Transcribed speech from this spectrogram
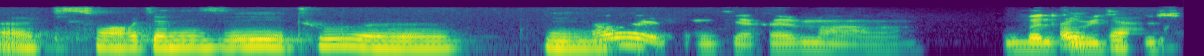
euh, qui sont organisés et tout. Euh, ah ouais, donc il y a quand même une bonne communauté dessus.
